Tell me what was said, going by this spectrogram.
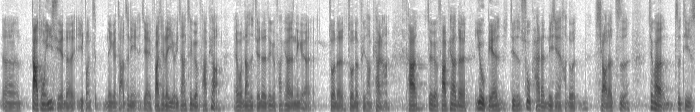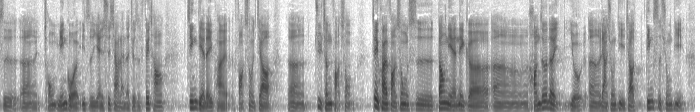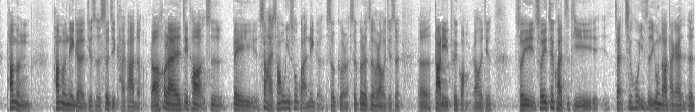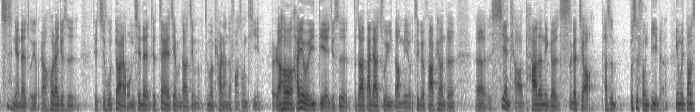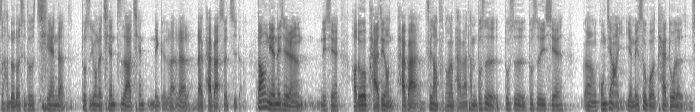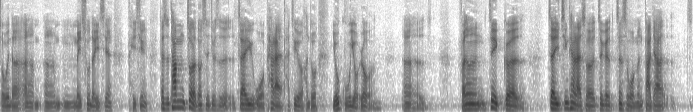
呃大众医学的一本那个杂志里也发现了有一张这个发票，哎，我当时觉得这个发票那个做的做的非常漂亮，它这个发票的右边就是竖排的那些很多小的字，这块字体是呃从民国一直延续下来的，就是非常经典的一块仿宋叫。嗯，巨增仿宋。这块仿宋是当年那个嗯杭州的有嗯两兄弟叫丁氏兄弟，他们他们那个就是设计开发的，然后后来这套是被上海商务印书馆那个收购了，收购了之后，然后就是呃大力推广，然后就所以所以这块字体在几乎一直用到大概呃七十年代左右，然后后来就是就几乎断了，我们现在就再也见不到这么这么漂亮的仿宋体。然后还有一点就是不知道大家注意到没有，这个发票的呃线条它的那个四个角它是不是封闭的？因为当时很多东西都是铅的，都是用的铅字啊铅那个来来来排版设计的。当年那些人那些好多排这种排版非常普通的排版，他们都是都是都是一些。嗯，工匠也没受过太多的所谓的嗯嗯嗯美术的一些培训，但是他们做的东西就是在于我看来，它就有很多有骨有肉，呃，反正这个在于今天来说，这个正是我们大家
